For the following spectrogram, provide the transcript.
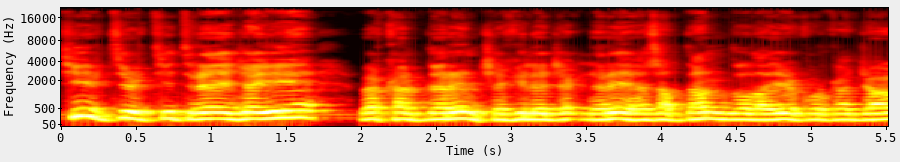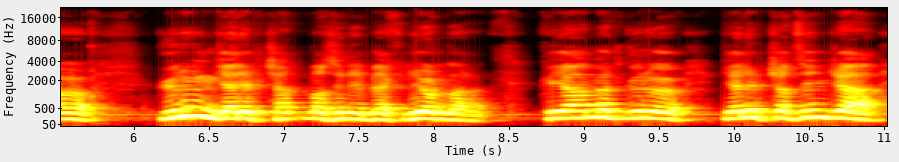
tir tir titreyeceği ve kalplerin çekilecekleri hesaptan dolayı korkacağı günün gelip çatmasını bekliyorlar. Kıyamet günü gelip çatınca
